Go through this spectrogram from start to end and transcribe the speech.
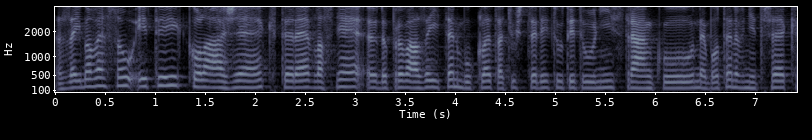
Zajímavé jsou i ty koláže, které vlastně eh, doprovázejí ten buklet, ať už tedy tu titulní stránku nebo ten vnitřek.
